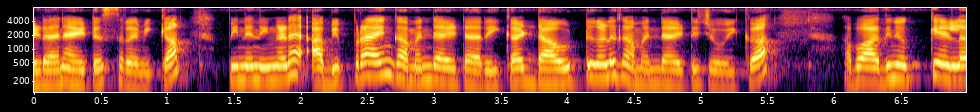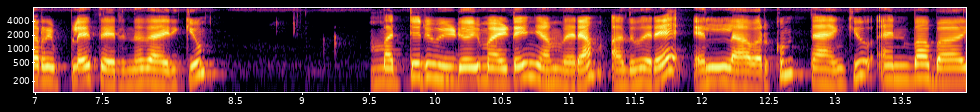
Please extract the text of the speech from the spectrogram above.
ഇടാനായിട്ട് ശ്രമിക്കാം. പിന്നെ നിങ്ങളുടെ അഭിപ്രായം കമന്റായിട്ട് അറിയിക്കുക. ഡൗട്ടുകൾ കമന്റായിട്ട് ചോദിക്കുക. അപ്പോൾ അതിനൊക്കെയുള്ള റിപ്ലൈ തരുന്നതായിരിക്കും. മറ്റൊരു വീഡിയോയുമായിട്ട് ഞാൻ വരാം. അതുവരെ എല്ലാവർക്കും താങ്ക് യു ആൻഡ് ബ ബൈ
